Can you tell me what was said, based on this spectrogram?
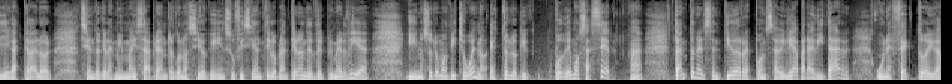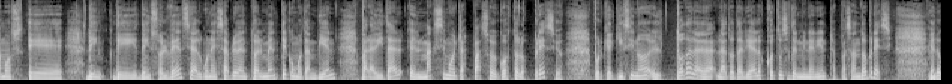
llega a este valor, siendo que las mismas ISAPRE han reconocido que es insuficiente y lo plantearon desde el primer día. Y nosotros hemos dicho, bueno, esto es lo que podemos hacer, ¿ah? tanto en el sentido de responsabilidad para evitar un efecto, digamos, eh, de, insolvencia de alguna ISAPRE eventualmente, como también para evitar el máximo de traspaso de costo a los precios, porque aquí si no, toda la, totalidad de los costos se terminarían traspasando a precios. Lo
